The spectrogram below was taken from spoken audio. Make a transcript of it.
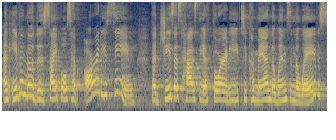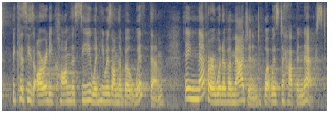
And even though the disciples have already seen that Jesus has the authority to command the winds and the waves because he's already calmed the sea when he was on the boat with them, they never would have imagined what was to happen next.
